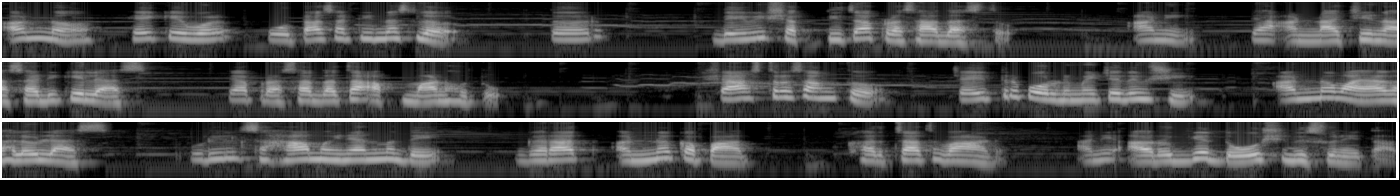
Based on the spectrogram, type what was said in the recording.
अन्न हे केवळ पोटासाठी नसलं तर देवी शक्तीचा प्रसाद असतो. आणि त्या अन्नाची नासाडी केल्यास त्या प्रसादाचा अपमान होतो. शास्त्र सांगतं चैत्र पौर्णिमेच्या दिवशी अन्न वाया घालवल्यास पुढील सहा महिन्यांमध्ये घरात अन्न कपात खर्चात वाढ आणि आरोग्य दोष दिसून येतात.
